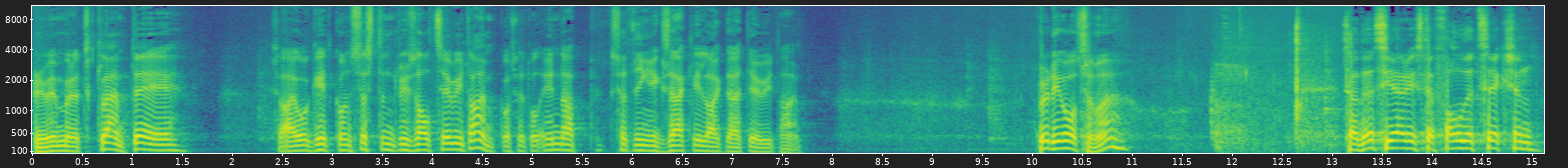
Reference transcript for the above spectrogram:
remember it's clamped there, so I will get consistent results every time because it will end up sitting exactly like that every time. Pretty awesome, huh? So this here is the folded section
